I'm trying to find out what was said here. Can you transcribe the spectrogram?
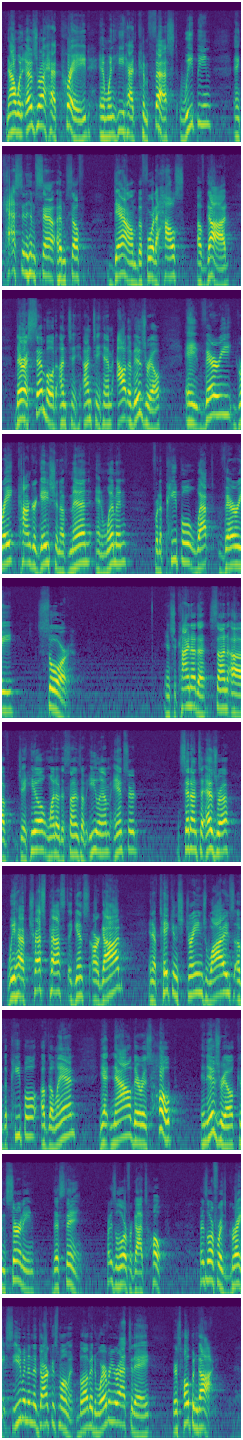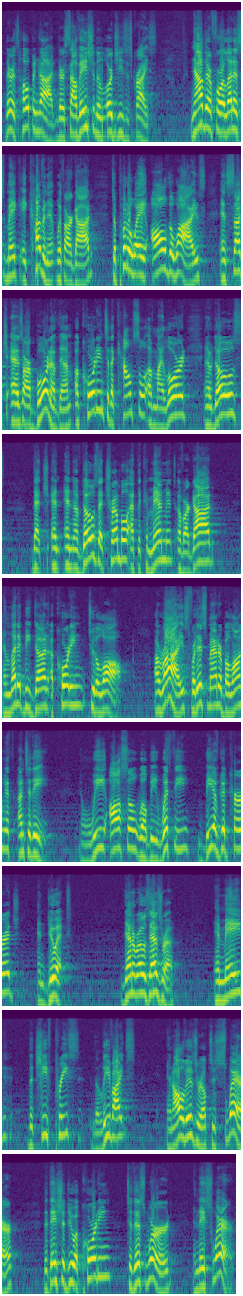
Now, when Ezra had prayed and when he had confessed, weeping and casting himself down before the house of God, there assembled unto, unto him out of Israel a very great congregation of men and women, for the people wept very sore. And Shechaniah, the son of Jehiel, one of the sons of Elam, answered and said unto Ezra, We have trespassed against our God and have taken strange wives of the people of the land, yet now there is hope in Israel concerning this thing. Praise the Lord for God's hope. Praise the Lord for His grace. Even in the darkest moment, beloved, and wherever you're at today, there's hope in God. There is hope in God. There is salvation in the Lord Jesus Christ. Now, therefore, let us make a covenant with our God to put away all the wives and such as are born of them, according to the counsel of my Lord, and of those that and, and of those that tremble at the commandment of our God, and let it be done according to the law. Arise, for this matter belongeth unto thee, and we also will be with thee. Be of good courage, and do it. Then arose Ezra and made the chief priests, the Levites, and all of Israel to swear that they should do according to this word, and they swear.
